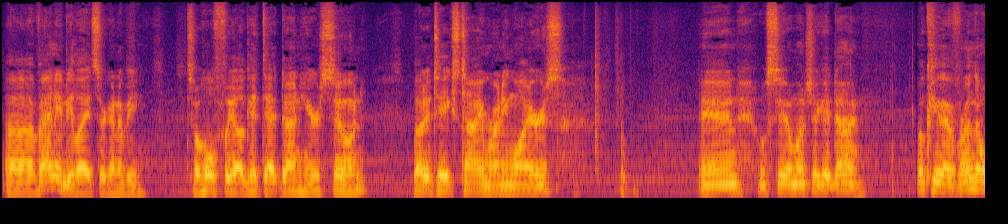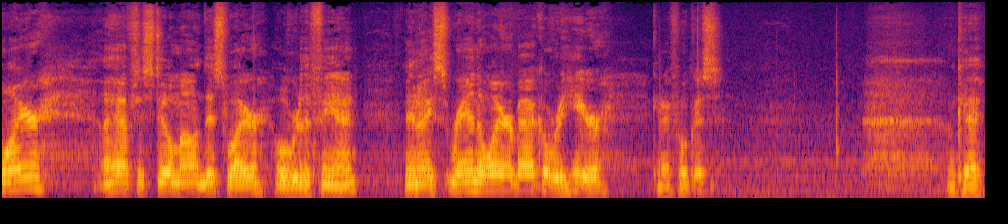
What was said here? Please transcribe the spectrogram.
uh, vanity lights are going to be. So hopefully I'll get that done here soon. But it takes time running wires and we'll see how much I get done. Okay, I've run the wire. I have to still mount this wire over to the fan. And I ran the wire back over to here. Can I focus? Okay.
